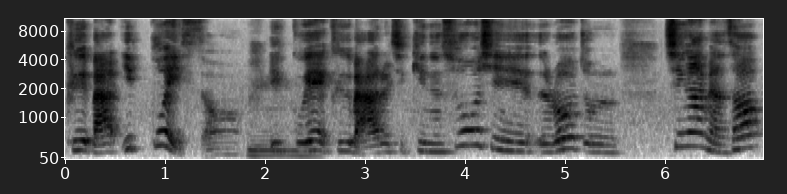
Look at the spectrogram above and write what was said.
그 마을 입구에 있어. 음. 입구에 그 마을을 지키는 수호신으로 좀 칭하면서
